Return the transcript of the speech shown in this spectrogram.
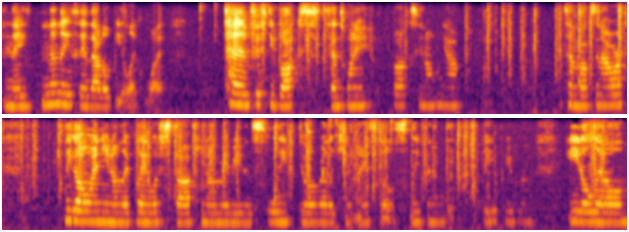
and they and then they say that'll be like what 10, 50 bucks, 10, 20 bucks, you know, yeah. 10 bucks an hour. They go in, you know, they play with stuff, you know, maybe even sleep, do a really cute, nice little sleep in the baby room, eat a little.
